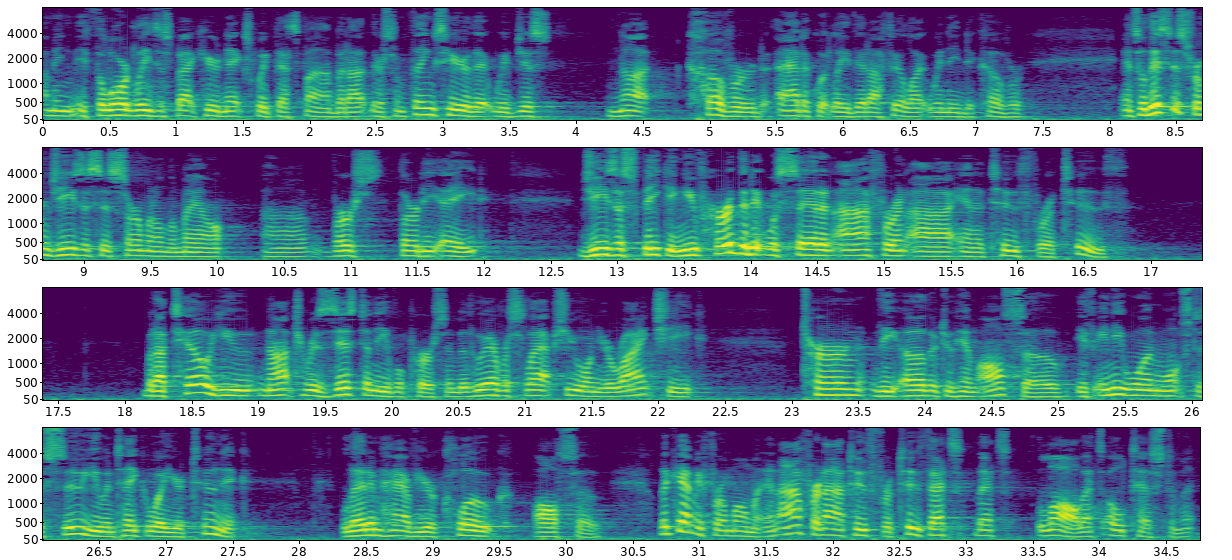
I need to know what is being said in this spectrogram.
I mean, if the Lord leads us back here next week, that's fine. But I, there's some things here that we've just not covered adequately that I feel like we need to cover. And so this is from Jesus' Sermon on the Mount, uh, verse 38. Jesus speaking, You've heard that it was said, an eye for an eye and a tooth for a tooth. But I tell you not to resist an evil person, but whoever slaps you on your right cheek, turn the other to him also. If anyone wants to sue you and take away your tunic, let him have your cloak also. Look at me for a moment. An eye for an eye, tooth for a tooth, that's, that's law, that's Old Testament.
